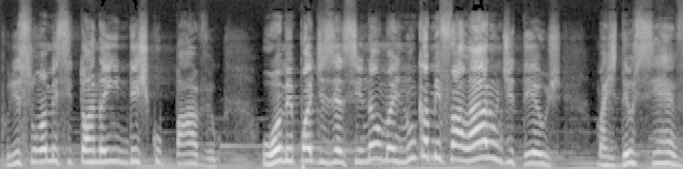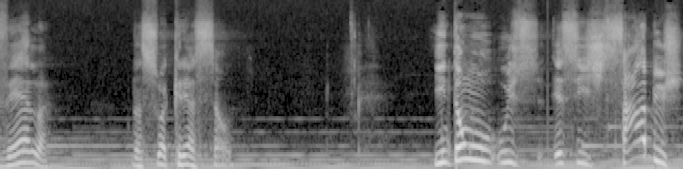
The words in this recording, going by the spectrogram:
Por isso o homem se torna indesculpável. O homem pode dizer assim: não, mas nunca me falaram de Deus. Mas Deus se revela na sua criação. E então os, esses sábios,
